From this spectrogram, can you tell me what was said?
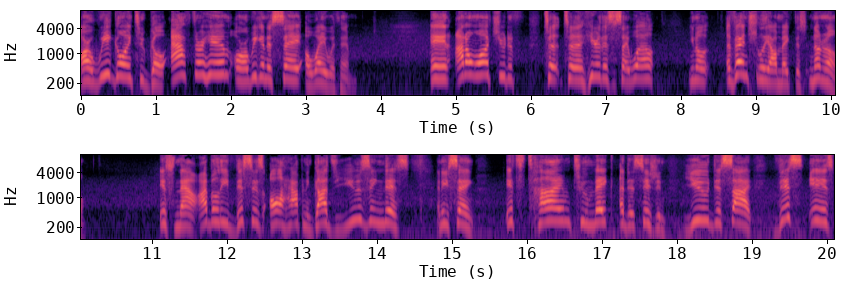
are we going to go after him or are we going to say away with him? And I don't want you to, to, to hear this and say, well, you know, eventually I'll make this. No, no, no. It's now. I believe this is all happening. God's using this and He's saying, it's time to make a decision. You decide. This is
